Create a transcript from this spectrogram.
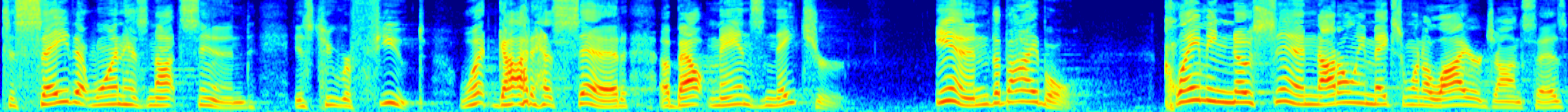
To say that one has not sinned is to refute what God has said about man's nature in the Bible. Claiming no sin not only makes one a liar, John says,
